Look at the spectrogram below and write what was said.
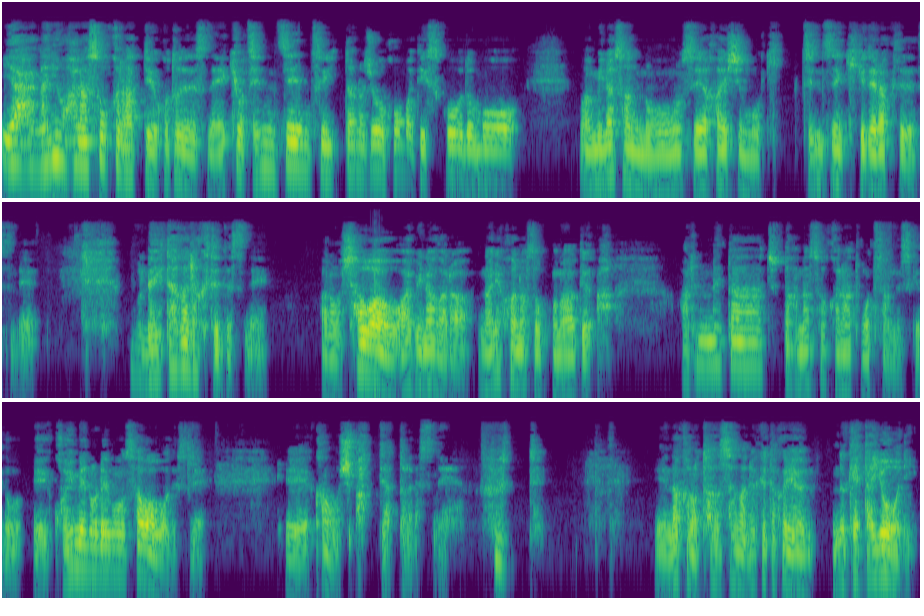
いやー、何を話そうかなっていうことでですね、今日全然ツイッターの情報も Discord も、まあ皆さんの音声配信も全然聞けてなくてですね、もうネタがなくてですね、あの、シャワーを浴びながら何話そうかなって、あ、あれのネタちょっと話そうかなと思ってたんですけど、えー、濃いめのレモンサワーをですね、えー、缶をシュパってやったらですね、ふって、えー、中の炭酸が抜けたか、抜けたように、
